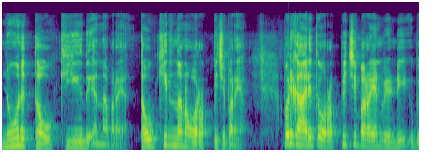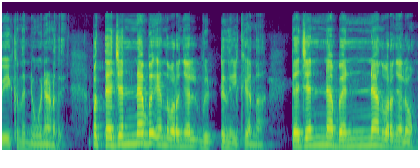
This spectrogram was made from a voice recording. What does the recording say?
നൂന് തൗക്കീദ് എന്നാ പറയാം. തൗക്കീദ് എന്ന് പറഞ്ഞാൽ ഉറപ്പിച്ച് പറയാം. അപ്പോൾ ഒരു കാര്യത്തെ ഉറപ്പിച്ച് പറയാൻ വേണ്ടി ഉപയോഗിക്കുന്ന നൂനാണത്. അപ്പോൾ തെജന്നബ് എന്ന് പറഞ്ഞാൽ വിട്ട് നിൽക്കുക എന്നാ. തെജന്നബന്ന എന്ന് പറഞ്ഞാലോ?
